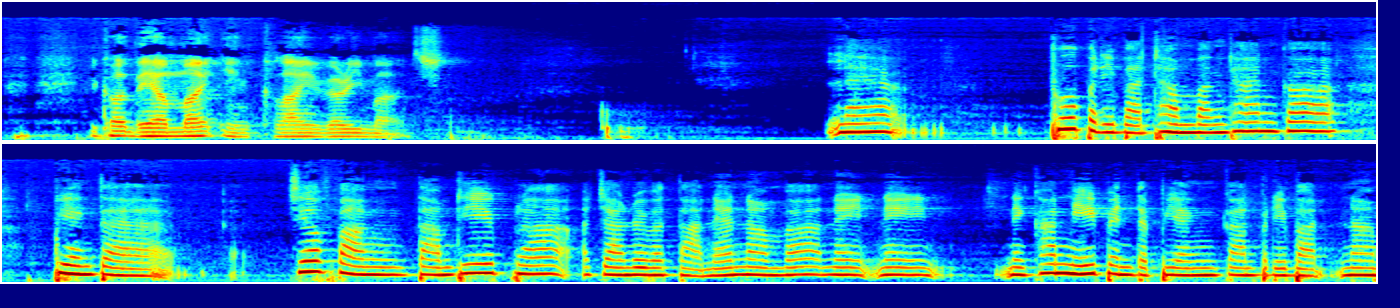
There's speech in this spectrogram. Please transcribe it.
because their mind inclined very much. และผู้ปฏิบัติธรรมบางท่านก็เพียงแต่ เชื่อฟังตามที่พระอาจารย์เรวตะแนะนำว่าในในในขั้นนี้เป็นแต่เพียงการปฏิบัตินาม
